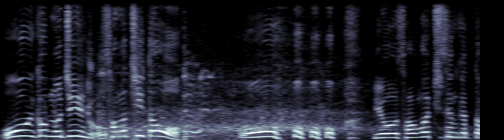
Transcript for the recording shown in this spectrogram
오 이건 뭐지? 상어치다. 오, 야 상어치 생겼다.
